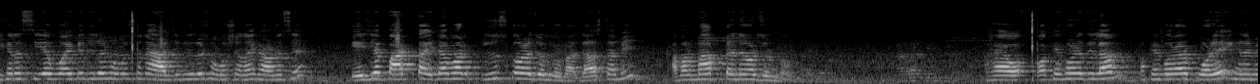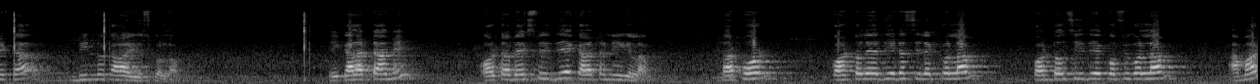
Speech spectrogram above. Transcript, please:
এখানে সিএমওয়াইকে দিলেও সমস্যা নাই আর জিবি দিলেও সমস্যা নাই, কারণ হচ্ছে এই যে পার্টটা এটা আমার ইউজ করার জন্য না জাস্ট আমি আমার মাপটা নেওয়ার জন্য। হ্যাঁ ওকে করে দিলাম ওকে করার পরে এখানে আমি একটা ভিন্ন কালার ইউজ করলাম। এই কালারটা আমি অল্টা ব্যাকস্পেস দিয়ে কালারটা নিয়ে গেলাম। তারপর কন্ট্রোল এ দিয়ে এটা সিলেক্ট করলাম কন্ট্রোল সি দিয়ে কপি করলাম, আমার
